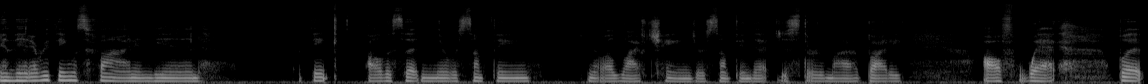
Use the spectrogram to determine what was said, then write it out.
and then everything was fine, and then I think all of a sudden there was something, you know, a life change or something that just threw my body off whack. But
